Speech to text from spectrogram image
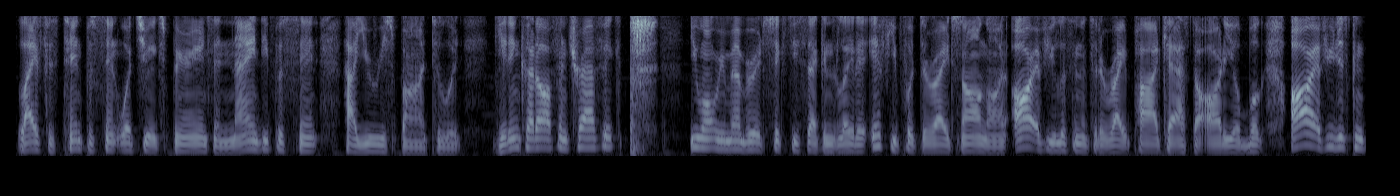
"Life is 10% what you experience and 90% how you respond to it." Getting cut off in traffic. Pfft, you won't remember it 60 seconds later if you put the right song on, or if you listen to the right podcast or audio book, or if you just con-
